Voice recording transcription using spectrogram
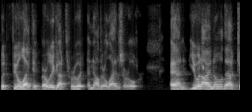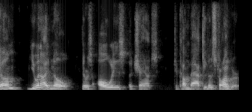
but feel like they barely got through it and now their lives are over. And you and I know that um, you and I know there's always a chance to come back even stronger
